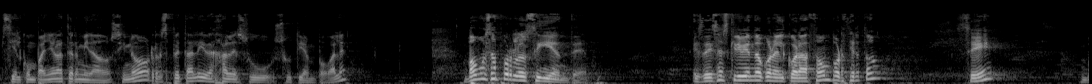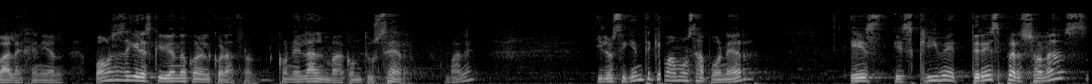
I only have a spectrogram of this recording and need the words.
Si el compañero ha terminado. Si no, respétale y déjale su, tiempo, ¿vale? Vamos a por lo siguiente. ¿Estáis escribiendo con el corazón, por cierto? ¿Sí? Vale, genial. Vamos a seguir escribiendo con el corazón, con el alma, con tu ser, ¿vale? Y lo siguiente que vamos a poner es escribe tres personas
